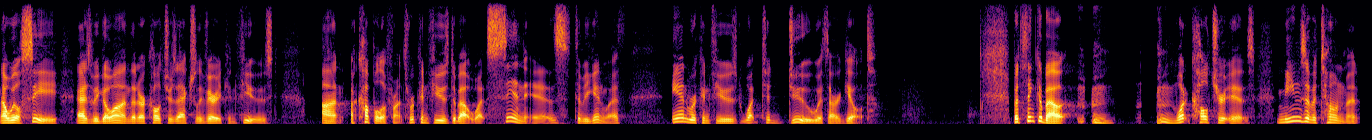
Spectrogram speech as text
Now, we'll see as we go on that our culture is actually very confused on a couple of fronts. We're confused about what sin is to begin with, and we're confused what to do with our guilt. But think about what culture is. Means of atonement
